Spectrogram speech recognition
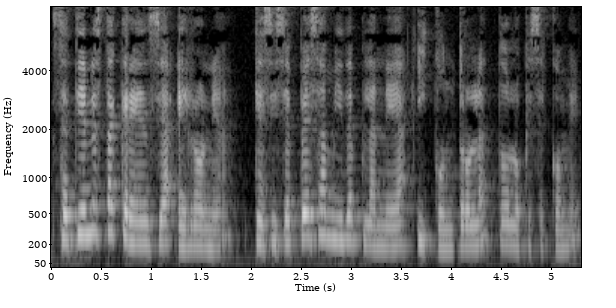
Se tiene esta creencia errónea que si se pesa, mide, planea y controla todo lo que se come,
